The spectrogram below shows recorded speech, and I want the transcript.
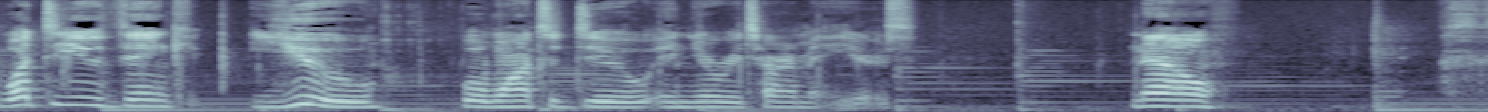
What do you think you will want to do in your retirement years? Now,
